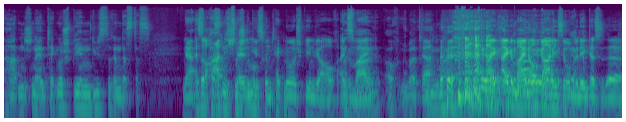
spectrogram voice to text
harten, schnellen Techno spielen, düsteren, das, das ja, also harten, schnellen, düsteren Techno spielen wir auch allgemein. Das war auch übertrieben ja. All, allgemein auch gar nicht so unbedingt. Ja. Das, äh,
